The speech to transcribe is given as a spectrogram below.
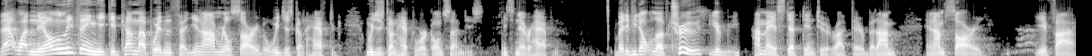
that wasn't the only thing he could come up with and say, you know, I'm real sorry, but we're just going to have to, we're just going to have to work on Sundays. It's never happened. But if you don't love truth, I may have stepped into it right there, but I'm, and I'm sorry if I,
